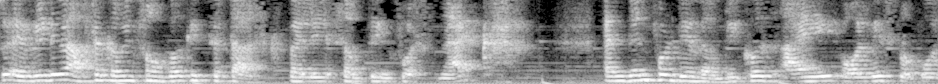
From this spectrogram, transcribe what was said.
सो एवरी डे आफ्टर कमिंग फ्रॉम वर्क इट्स अ टास्क पहले समथिंग फॉर स्नैक एंड देन फॉर डिनर बिकॉज आई ऑलवेज प्रपोज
